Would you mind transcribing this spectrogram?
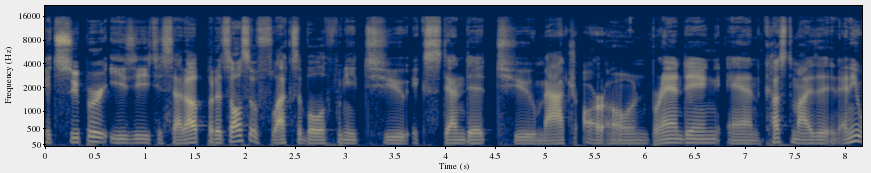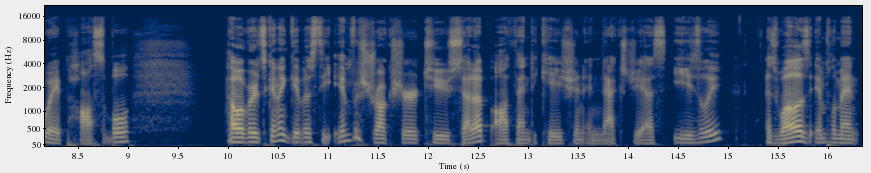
It's super easy to set up, but it's also flexible if we need to extend it to match our own branding and customize it in any way possible. However, it's going to give us the infrastructure to set up authentication in Next.js easily, as well as implement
